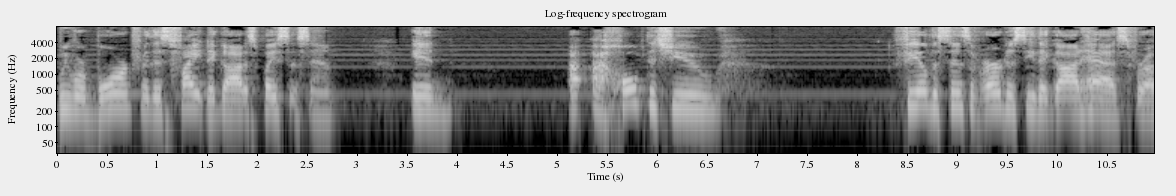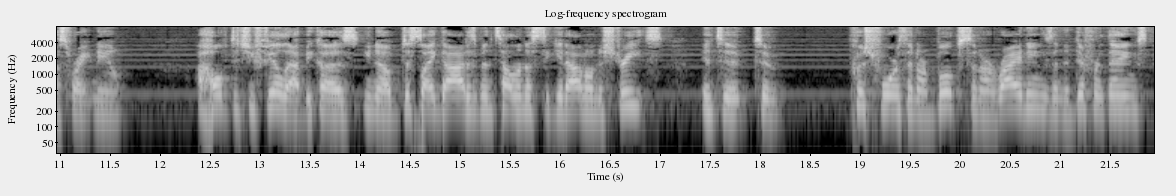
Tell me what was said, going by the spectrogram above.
We were born for this fight that God has placed us in. And I, I hope that you feel the sense of urgency that God has for us right now. I hope that you feel that because, you know, just like God has been telling us to get out on the streets and to, to push forth in our books and our writings and the different things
